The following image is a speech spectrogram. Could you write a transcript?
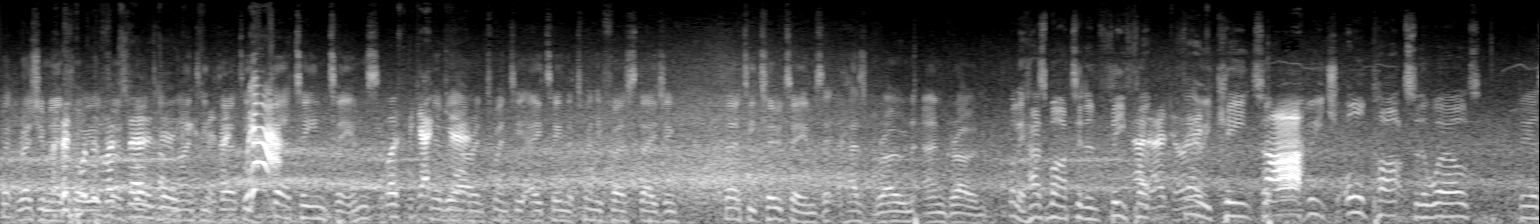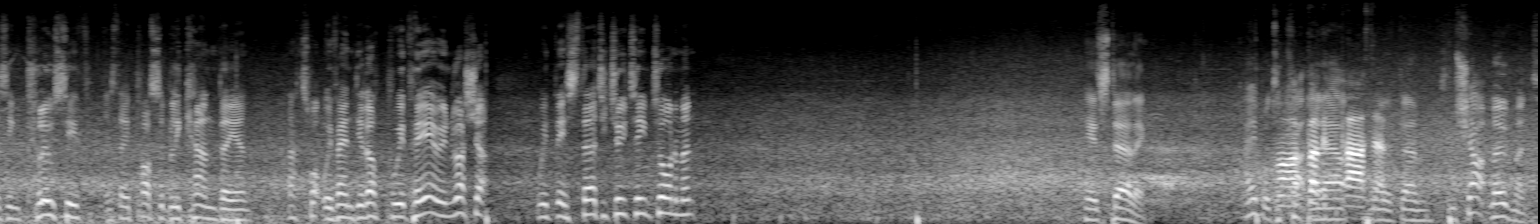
Quick resume for you. does First World Cup 1930, Yeah. 13 teams. Supposed to be Jack Here we are in 2018, the 21st staging. 32 teams. It has grown and grown. Well, it has Martin and FIFA know, don't very it? keen to Ah. reach all parts of the world, be as inclusive as they possibly can be, and That's what we've ended up with here in Russia with this 32-team tournament. Here's Sterling. Able to Oh, cut that out pass with um, some sharp movement.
